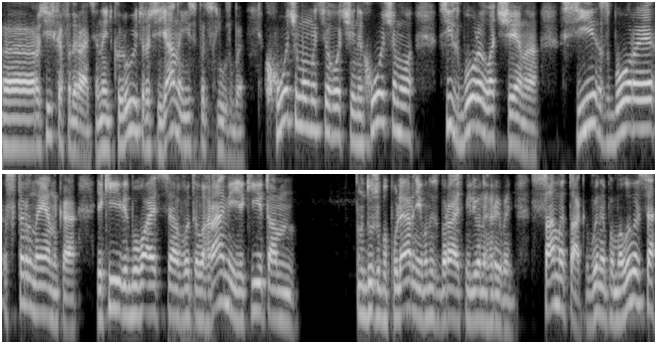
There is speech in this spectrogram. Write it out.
е, Російська Федерація, нею керують росіяни і спецслужби. Хочемо ми цього чи не хочемо. Всі збори Лачена, всі збори Стерненка, які відбуваються в Телеграмі, які там. Дуже популярні, і вони збирають мільйони гривень. Саме так ви не помилилися.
